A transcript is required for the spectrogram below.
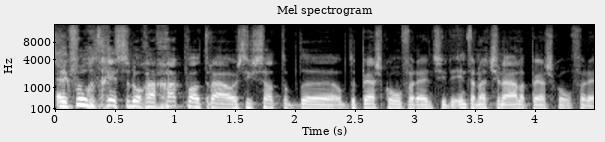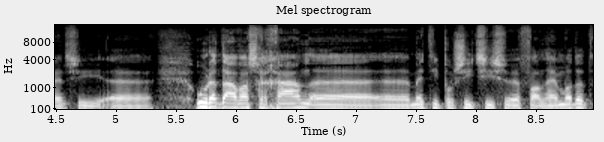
En ik vroeg het gisteren nog aan Gakpo trouwens. Die zat op de, op de persconferentie, de internationale persconferentie. eh, hoe dat nou was gegaan eh, eh, met die posities van hem. Want het,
